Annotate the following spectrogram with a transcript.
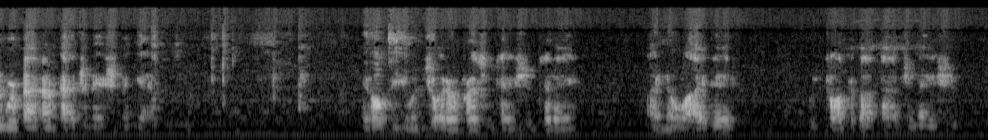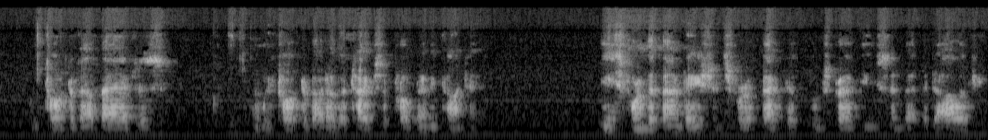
And we're back on pagination again. We hope that you enjoyed our presentation today. I know I did. We talked about pagination. We talked about badges. And we've talked about other types of programming content. These form the foundations for effective bootstrap use and methodology.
